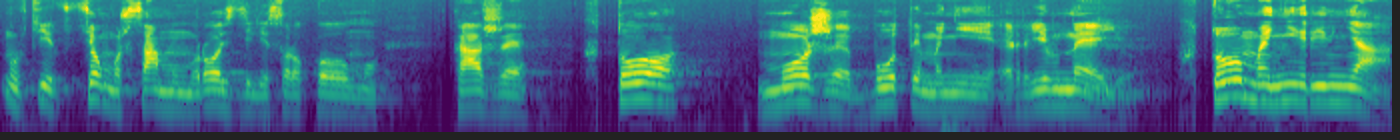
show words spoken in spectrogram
ну, в, в цьому ж самому розділі 40-му, каже, хто може бути мені рівнею? Хто мені рівня?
